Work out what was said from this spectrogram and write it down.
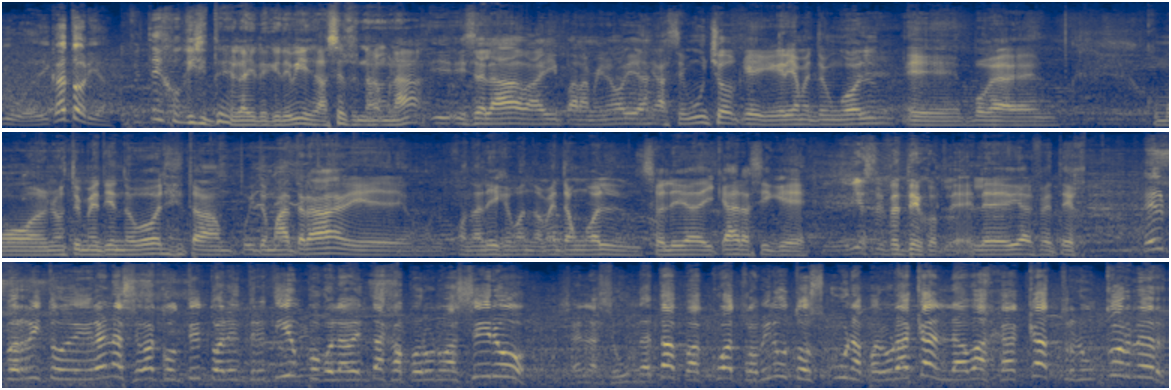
Y hubo dedicatoria. ¿El festejo que hiciste en el aire? Que debías hacer una, una- Y, se la daba ahí para mi novia. Hace mucho que quería meter un gol, eh, porque eh, como no estoy metiendo goles, estaba un poquito más atrás. eh, cuando le dije cuando meta un gol se lo iba a dedicar, así que Debías el festejo. le, le debía el festejo. El perrito de Grana se va contento al entretiempo con la ventaja por 1 a 0. Ya en la segunda etapa, 4 minutos, una para Huracán, la baja Castro en un córner,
